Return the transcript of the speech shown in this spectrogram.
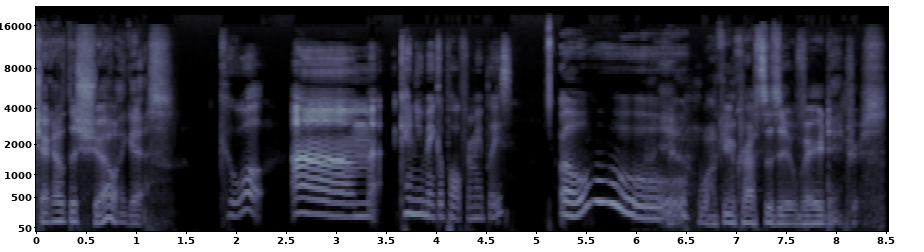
check out the show. I guess. Cool. Um, can you make a poll for me, please? Oh, Yeah, walking across the zoo very dangerous.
